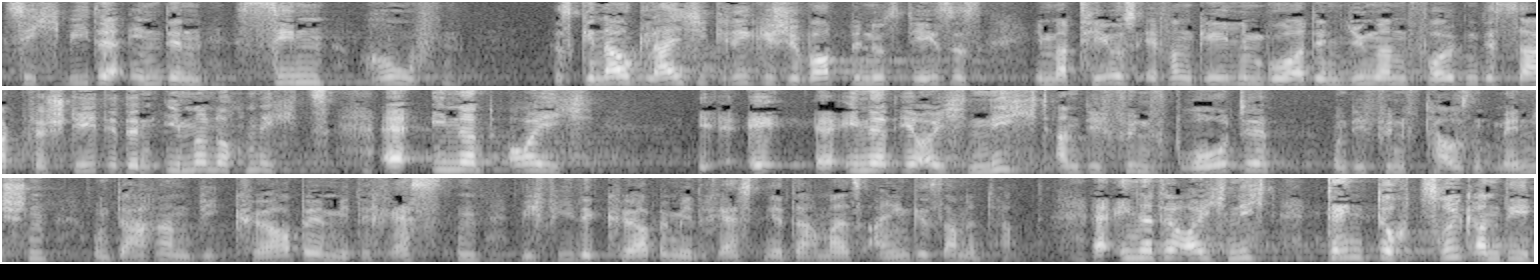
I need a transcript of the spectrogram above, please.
sich wieder in den Sinn rufen. Das genau gleiche griechische Wort benutzt Jesus im Matthäusevangelium, wo er den Jüngern Folgendes sagt, versteht ihr denn immer noch nichts? Erinnert euch, erinnert ihr euch nicht an die fünf Brote und die 5000 Menschen und daran, wie Körbe mit Resten, wie viele Körbe mit Resten ihr damals eingesammelt habt. Erinnert ihr euch nicht? Denkt doch zurück an die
